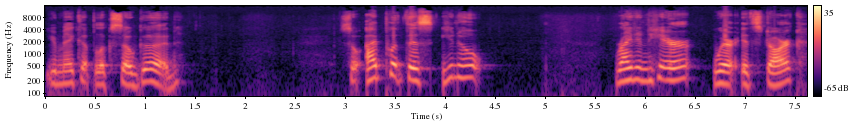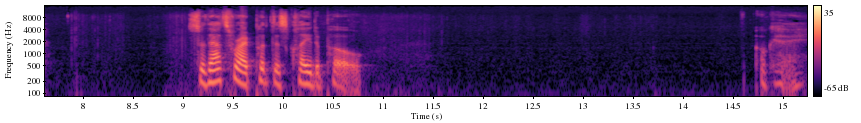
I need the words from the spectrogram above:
your makeup looks so good. So I put this, you know, right in here where it's dark. So that's where I put this Clé de Peau. Okay.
